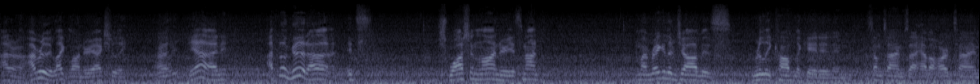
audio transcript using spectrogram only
I don't know. I really like laundry, actually. Uh, yeah, I, I feel good. It's just washing laundry. It's not. My regular job is really complicated, and sometimes I have a hard time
